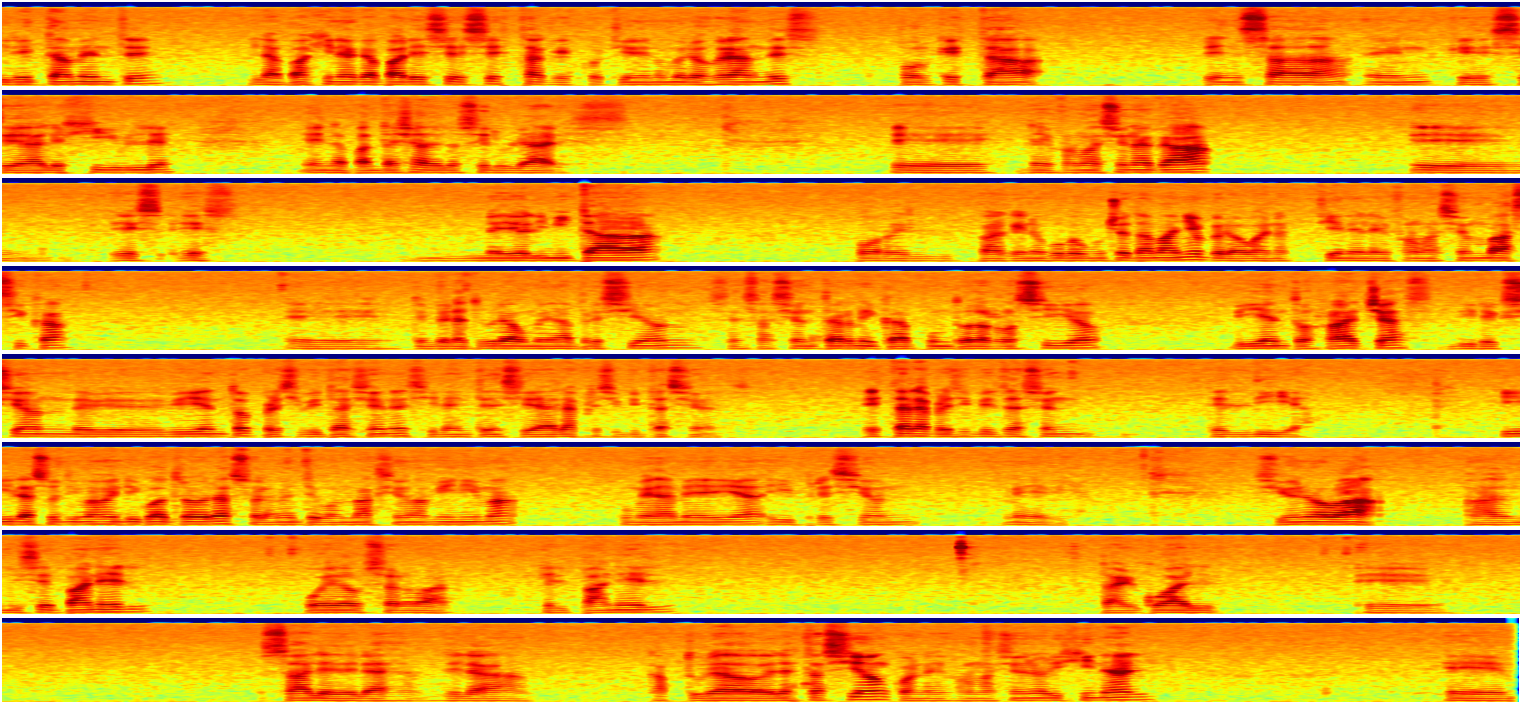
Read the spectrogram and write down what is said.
directamente la página que aparece es esta que tiene números grandes porque está pensada en que sea legible en la pantalla de los celulares. Eh, la información acá eh, es, medio limitada por el, para que no ocupe mucho tamaño, pero bueno, tiene la información básica. Eh, temperatura, humedad, presión, sensación térmica, punto de rocío, vientos, rachas, dirección de viento, precipitaciones y la intensidad de las precipitaciones. Esta es la precipitación del día. Y las últimas 24 horas solamente con máxima mínima, humedad media y presión media. Si uno va a donde dice panel, puede observar el panel tal cual eh, sale de la, de la capturado de la estación con la información original. Em,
